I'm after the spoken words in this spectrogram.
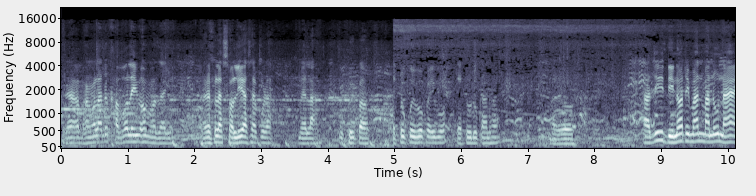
এতিয়া ভাঙৰ লাডু খাব লাগিব মজাকৈ। আৰু এইফালে চলি আছে পূৰা মেলা পুখুৰী পাওঁ টেটু কৰিব পাৰিব টেটু দোকান হয়। আৰু আজি দিনত ইমান মানুহ নাই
